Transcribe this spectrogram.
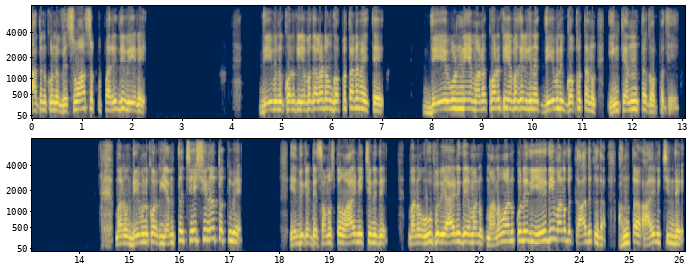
అతనుకున్న విశ్వాసపు పరిధి వేరే. దేవుని కొరకు ఇవ్వగలడం గొప్పతనం అయితే దేవుణ్ణే మన కొరకు ఇవ్వగలిగిన దేవుని గొప్పతనం ఇంకెంత గొప్పది? మనం దేవుని కొరకు ఎంత చేసినా తక్కువే. ఎందుకంటే సమస్తం ఆయన ఇచ్చినదే. మనం ఊపిరి ఆయనదే. మనం మనం అనుకునేది ఏది మనది కాదు కదా. అంత ఆయన ఇచ్చిందే.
